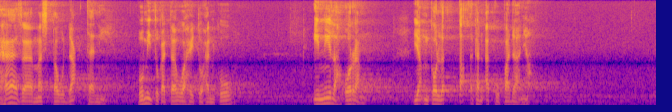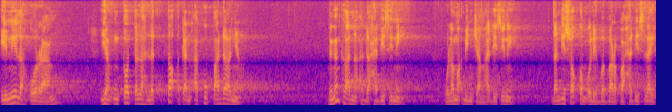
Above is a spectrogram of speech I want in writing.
haza mastauda'tani bumi tu kata wahai Tuhanku inilah orang yang engkau letakkan aku padanya. Inilah orang yang engkau telah letakkan aku padanya dengan kerana ada hadis ini ulama bincang hadis ini dan disokong oleh beberapa hadis lain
